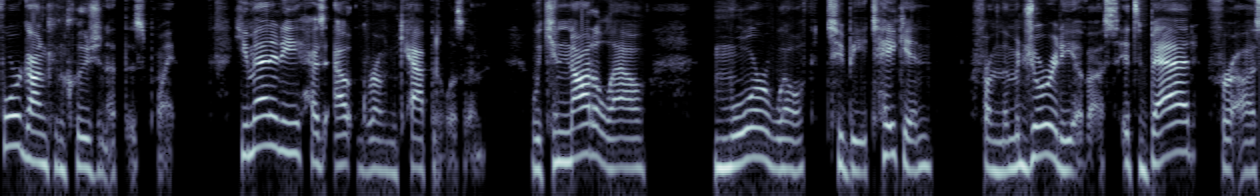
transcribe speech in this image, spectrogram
foregone conclusion at this point. Humanity has outgrown capitalism. We cannot allow more wealth to be taken from the majority of us. It's bad for us,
